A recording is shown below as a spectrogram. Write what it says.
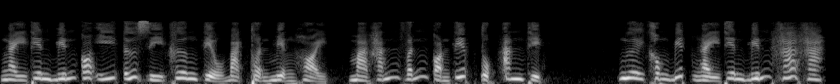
Ngày thiên biến có ý tứ gì Khương Tiểu Bạch thuận miệng hỏi, mà hắn vẫn còn tiếp tục ăn thịt. Ngươi không biết ngày thiên biến ha ha.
